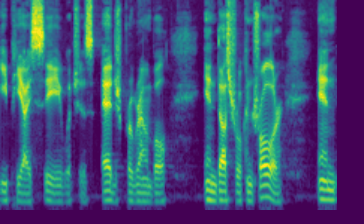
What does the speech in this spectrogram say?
EPIC, which is Edge Programmable Industrial Controller and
